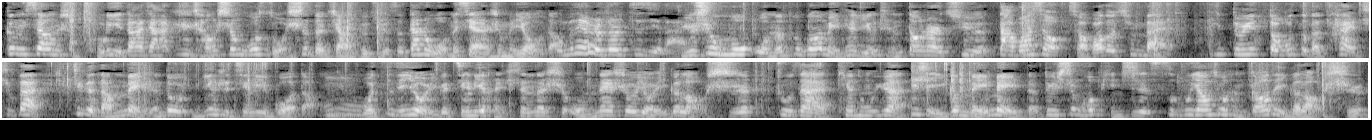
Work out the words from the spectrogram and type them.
更像是处理大家日常生活琐事的这样一个角色，但是我们显然是没有的我。们那时候都是自己来。于是乎，我们不光每天凌晨到那儿去大包小小包的去买一堆兜子的菜吃饭，这个咱们每人都一定是经历过的。嗯，我自己有一个经历很深的是，我们那时候有一个老师住在天通苑，这是一个美美的对生活品质似乎要求很高的一个老师。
